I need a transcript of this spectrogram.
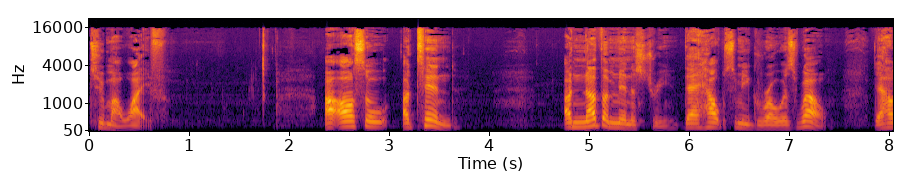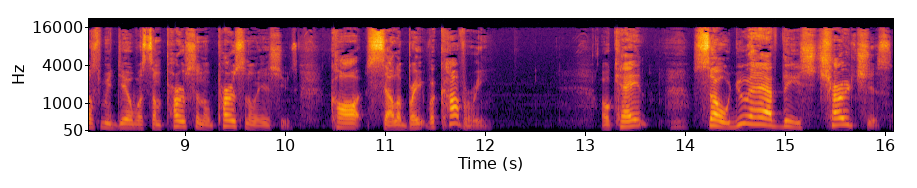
to my wife. I also attend another ministry that helps me grow as well. That helps me deal with some personal personal issues called Celebrate Recovery. Okay? So you have these churches.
